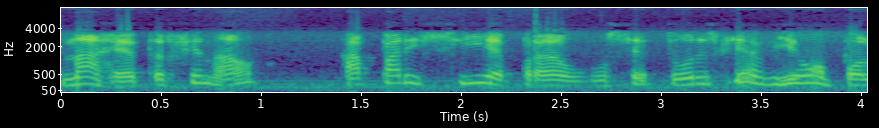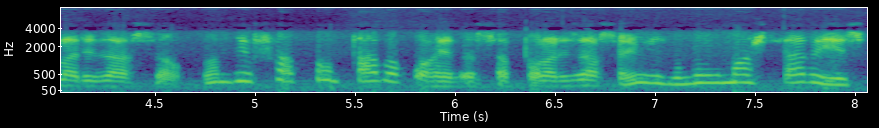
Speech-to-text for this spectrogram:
na reta final, aparecia para alguns setores que havia uma polarização, quando de fato não estava ocorrendo essa polarização e os números mostraram isso.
